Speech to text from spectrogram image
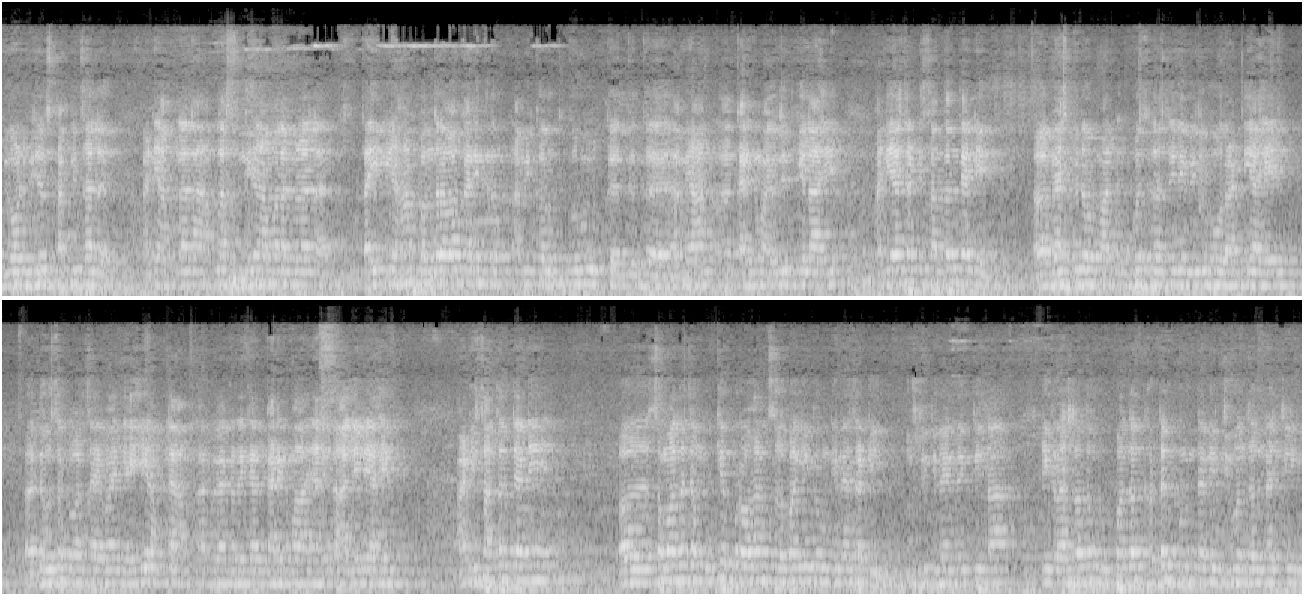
बियॉन्ड विजन स्थापित झालं आणि आपल्याला आपला स्नेह आम्हाला मिळाला ताई मी हा पंधरावा कार्यक्रम आम्ही करू करू आम्ही हा कार्यक्रम आयोजित केला आहे. आणि यासाठी सातत्याने व्यासपीठावर उपस्थित असलेले विजयभाऊ राठी आहेत. देवसटवार साहेब आहेत हेही आपल्या कार्यक्रमाला याने आलेले आहेत. आणि सातत्याने समाजाच्या मुख्य प्रवाहात सहभागी करून घेण्यासाठी दृष्टी दिलेल्या व्यक्तींना एक राष्ट्राचा उत्पादक घटक म्हणून त्यांनी जीवन जगण्याची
